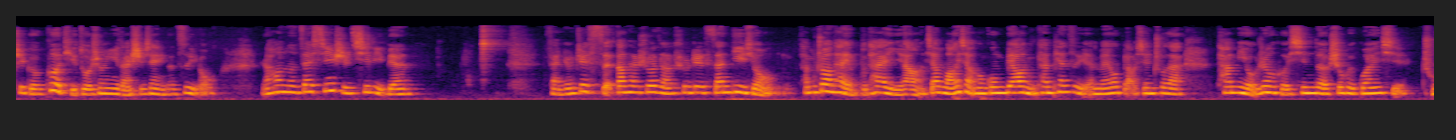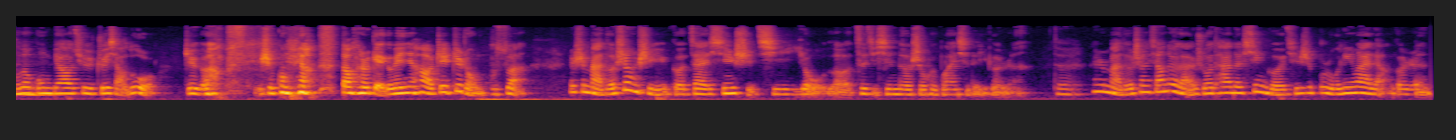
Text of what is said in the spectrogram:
这个个体做生意来实现一个自由。然后呢，在新时期里边，反正这四刚才说咱说这三弟兄，他们状态也不太一样。像王响和宫彪，你看片子里面没有表现出来他们有任何新的社会关系，除了宫彪去追小鹿，这个是宫彪到那儿给个微信号，这这种不算。但是马德胜是一个在新时期有了自己新的社会关系的一个人。对，但是马德胜相对来说，他的性格其实不如另外两个人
